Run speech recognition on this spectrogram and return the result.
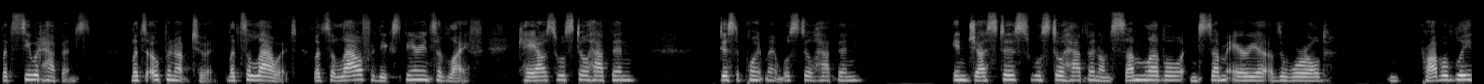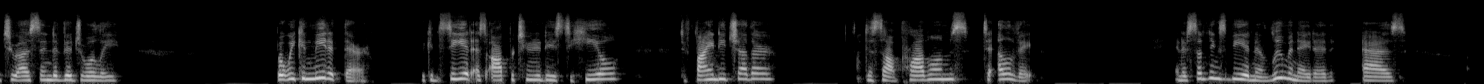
Let's see what happens. Let's open up to it. Let's allow it. Let's allow for the experience of life. Chaos will still happen. Disappointment will still happen. Injustice will still happen on some level in some area of the world, probably to us individually. But we can meet it there. We can see it as opportunities to heal, to find each other, to solve problems, to elevate. And if something's being illuminated as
